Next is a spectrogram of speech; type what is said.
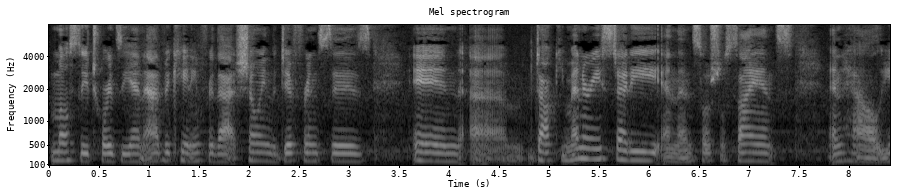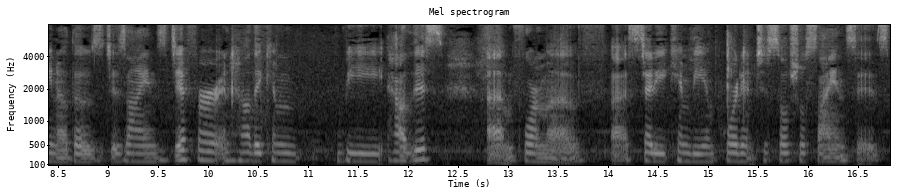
mostly towards the end advocating for that, showing the differences in um, documentary study and then social science and how you know those designs differ and how they can be how this um, form of uh, study can be important to social sciences.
